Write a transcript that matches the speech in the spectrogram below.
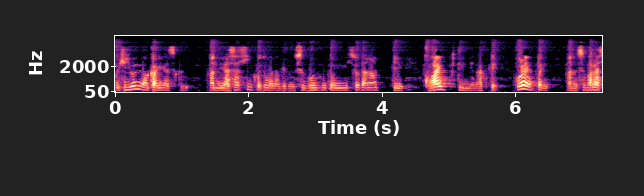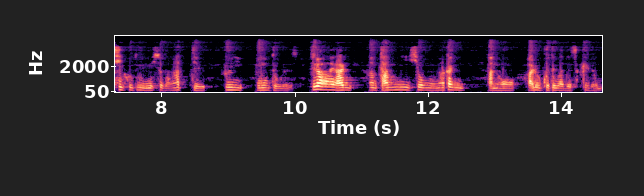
う、非常にわかりやすく、あの、優しい言葉だけど、すごいことを言う人だなっていう、怖いっていうんじゃなくて、これはやっぱり、あの、素晴らしいことを言う人だなっていうふうに思うところです。それはやはり、あの、単二章の中に、あの、ある言葉ですけれども、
